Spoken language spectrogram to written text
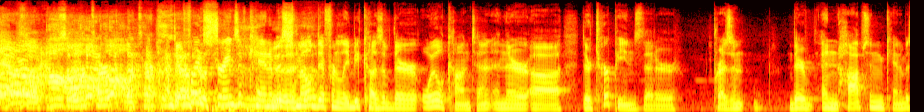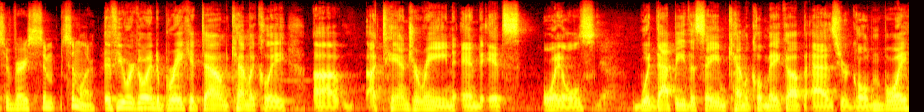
Yeah, so, so terp, we're terping it up. Different strains of cannabis smell differently because of their oil content and their uh, their terpenes that are present. They're, and hops and cannabis are very sim- similar. If you were going to break it down chemically, uh, a tangerine and its oils. Yeah. Would that be the same chemical makeup as your golden boy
